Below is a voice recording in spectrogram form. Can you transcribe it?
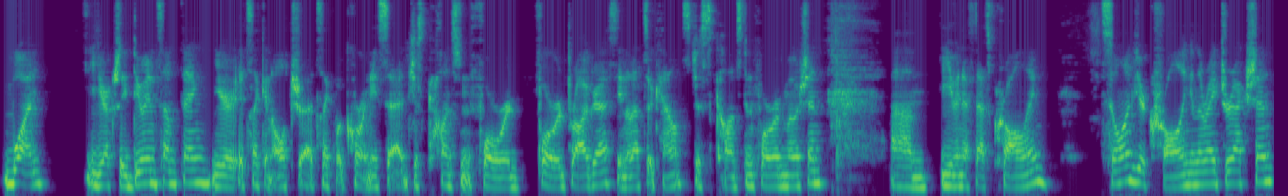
one, you're actually doing something. You're it's like an ultra. It's like what Courtney said, just constant forward forward progress. You know that's what counts. Just constant forward motion. Um, even if that's crawling, so long as you're crawling in the right direction,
